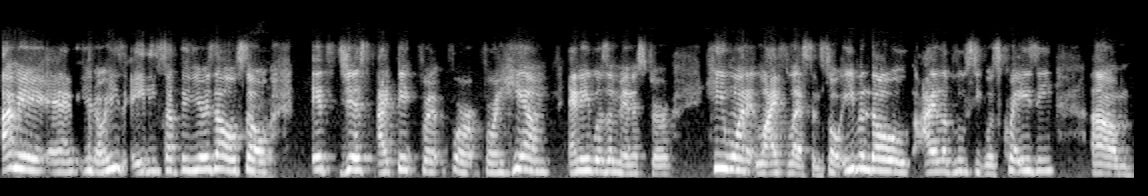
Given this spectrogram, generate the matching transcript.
I mean, and you know, he's 80 something years old. So yeah. it's just, I think for for for him, and he was a minister, he wanted life lessons. So even though I Love Lucy was crazy, um,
